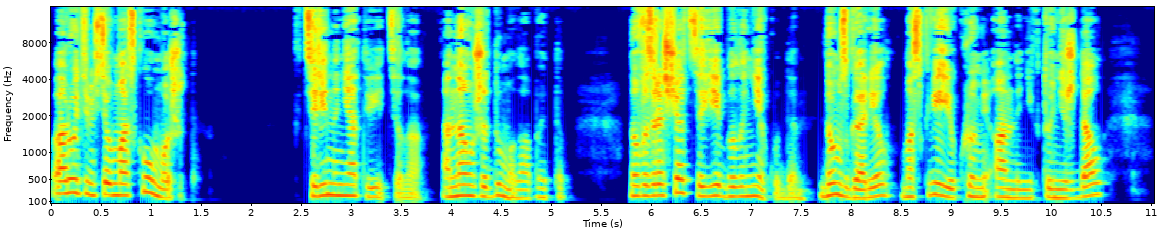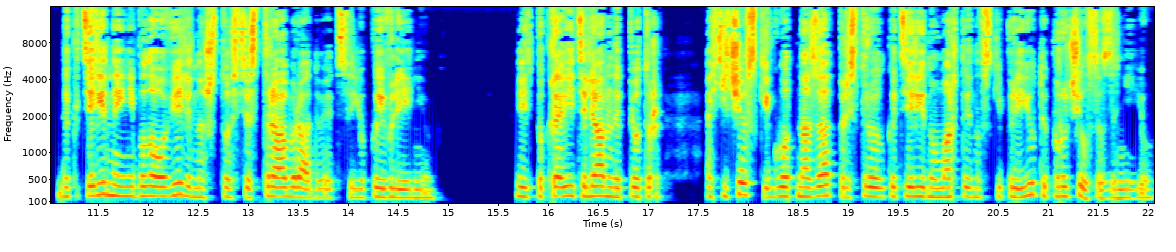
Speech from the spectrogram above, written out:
Воротимся в Москву, может?» Катерина не ответила. Она уже думала об этом. Но возвращаться ей было некуда. Дом сгорел, в Москве ее, кроме Анны, никто не ждал. Да Катерина и не была уверена, что сестра обрадуется ее появлению. Ведь покровитель Анны Петр Ахичевский год назад пристроил Катерину в Мартыновский приют и поручился за нее.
